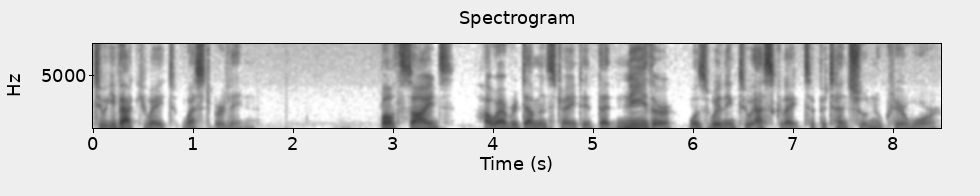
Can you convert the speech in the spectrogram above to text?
to evacuate West Berlin. Both sides, however, demonstrated that neither was willing to escalate to potential nuclear war.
